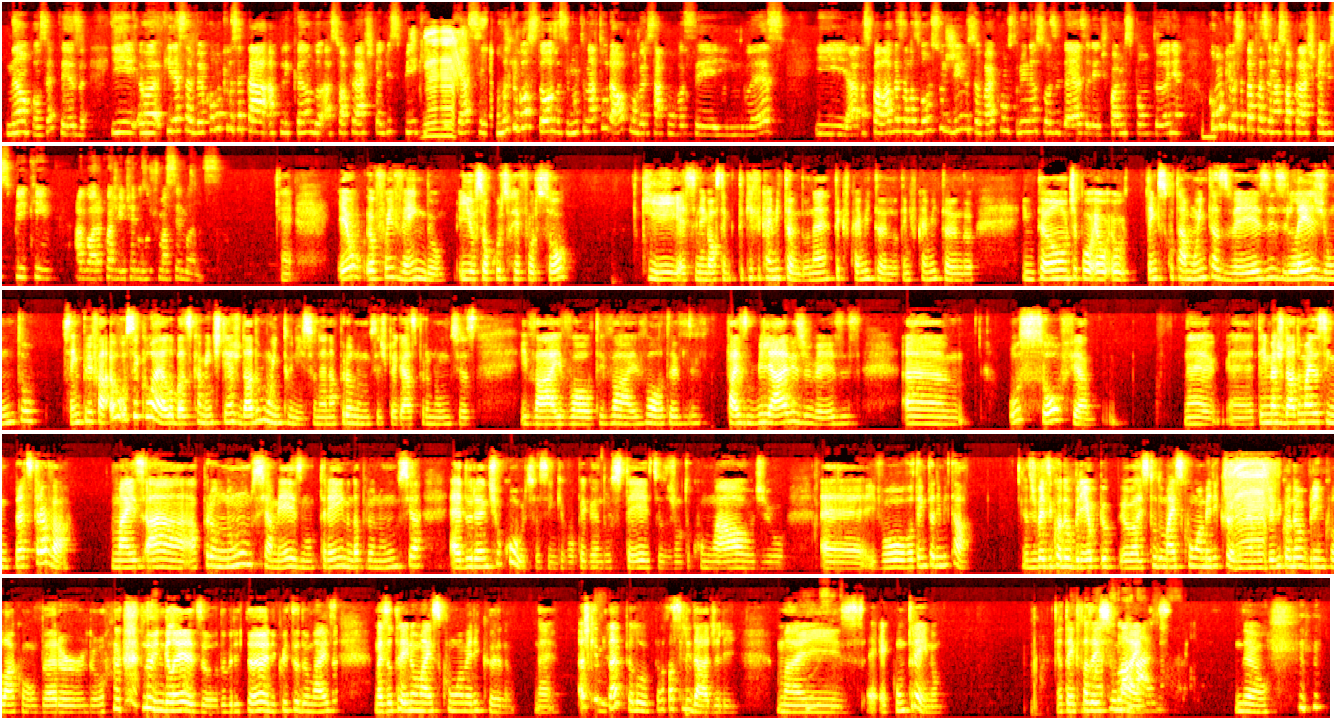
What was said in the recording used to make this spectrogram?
Não, com certeza. E eu queria saber como que você está aplicando a sua prática de speaking, porque assim, é muito gostoso, assim, muito natural conversar com você em inglês e as palavras elas vão surgindo, você vai construindo as suas ideias ali de forma espontânea. Como que você está fazendo a sua prática de speaking agora com a gente nas últimas semanas? É. Eu, eu fui vendo, e o seu curso reforçou, que esse negócio tem, tem que ficar imitando, né? Tem que ficar imitando, tem que ficar imitando. Então, tipo, eu, eu tento escutar muitas vezes, ler junto, sempre falo. O ciclo Elo, basicamente, tem ajudado muito nisso, né? Na pronúncia, de pegar as pronúncias e vai e volta, e vai e volta, faz milhares de vezes. Um, o Sofia, né, é, tem me ajudado mais assim, para destravar. Mas a, a pronúncia mesmo, o treino da pronúncia é durante o curso, assim, que eu vou pegando os textos junto com o áudio é, e vou, vou tentando imitar. De vez em quando eu brinco, eu, eu, estudo mais com o americano, né? Mas de vez em quando eu brinco lá com o better do, do inglês ou do britânico e tudo mais. Mas eu treino mais com o americano, né? Acho que, né, pelo, pela facilidade ali. Mas é, é com treino. Eu tento fazer isso mais. Não.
